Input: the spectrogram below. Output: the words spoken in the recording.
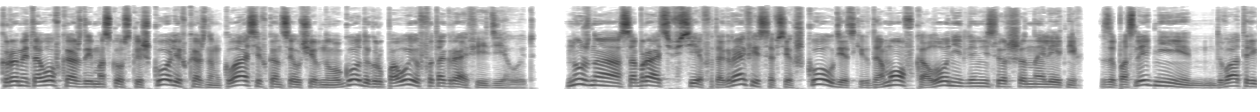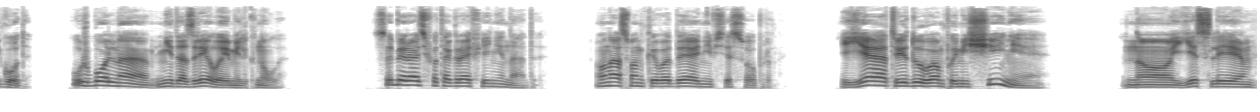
Кроме того, в каждой московской школе, в каждом классе в конце учебного года групповые фотографии делают. Нужно собрать все фотографии со всех школ, детских домов, колоний для несовершеннолетних за последние 2-3 года. Уж больно недозрелое мелькнуло. Собирать фотографии не надо. У нас в НКВД они все собраны. Я отведу вам помещение, но если...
